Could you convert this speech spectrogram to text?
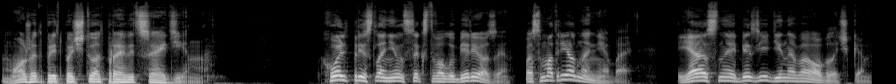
Может, предпочту отправиться один». Хольд прислонился к стволу березы, посмотрел на небо. Ясное, без единого облачка.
